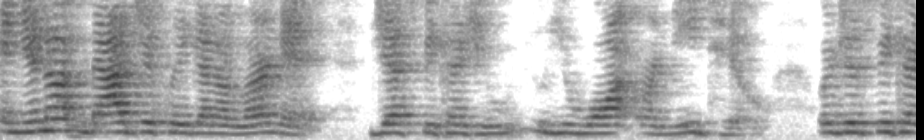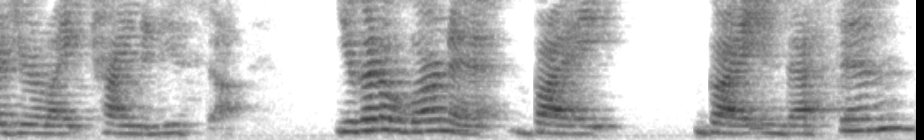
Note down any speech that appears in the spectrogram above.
and you're not magically going to learn it just because you you want or need to or just because you're like trying to do stuff you're going to learn it by by investing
